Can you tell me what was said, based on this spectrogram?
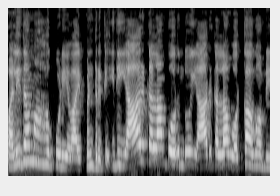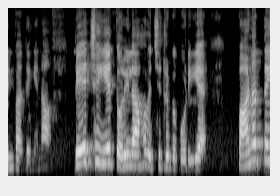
பலிதமாகக்கூடிய வாய்ப்புன்னு இருக்கு. இது யாருக்கெல்லாம் பொருந்தும் யாருக்கெல்லாம் ஒர்க் ஆகும் அப்படின்னு பாத்தீங்கன்னா பேச்சையே தொழிலாக வச்சிட்டு இருக்கக்கூடிய பணத்தை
